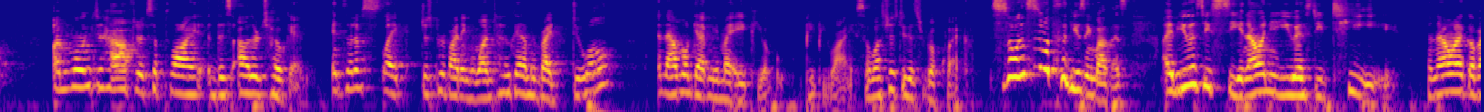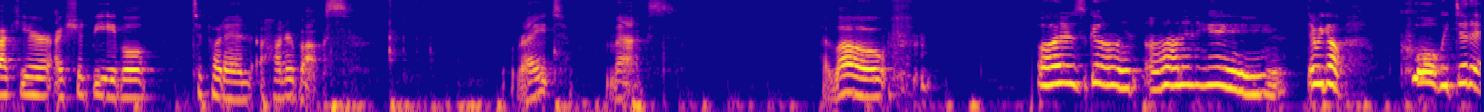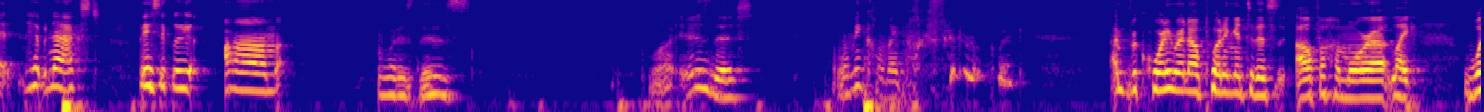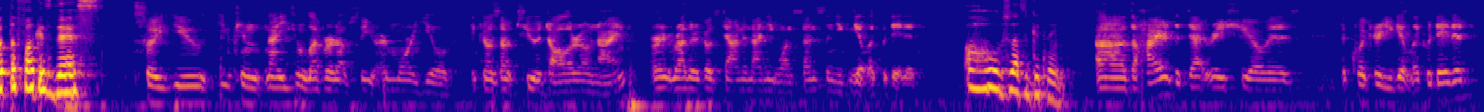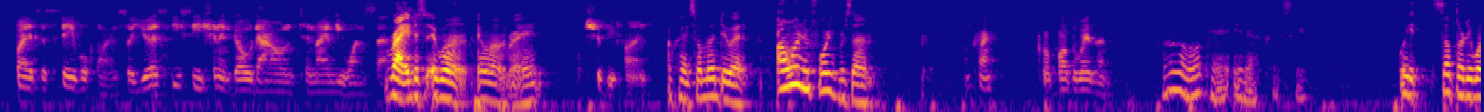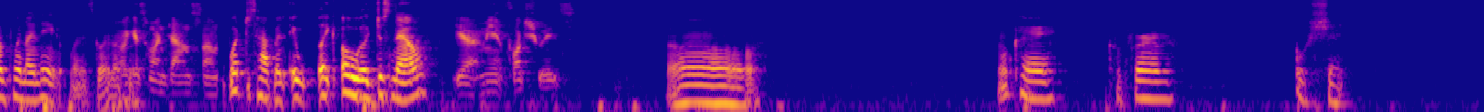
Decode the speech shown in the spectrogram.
I'm going to have to supply this other token. Instead of like just providing one token, I'm going to provide dual and that will get me my AP, PPY. So let's just do this real quick. So this is what's confusing about this. I have USDC, and now I need USDT. And now when I go back here, I should be able to put in a hundred bucks. Right? Max. Hello? what is going on in here? There we go. Cool, we did it. Hit next. Basically, um, what is this? What is this? Let me call my boyfriend real quick. I'm recording right now, putting into this Alpha Homora, Like, what the fuck is this? So you you can now you can lever it up so you earn more yield. It goes up to a dollar oh nine, or rather, it goes down to ninety one cents, and you can get liquidated. Oh, so that's a good thing. Uh, the higher the debt ratio is, the quicker you get liquidated. But it's a stable coin, so USDC shouldn't go down to ninety one cents. Right, just it won't. It won't. Right. Should be fine. Okay, so I'm gonna do it. I want to do forty percent. Okay, go up all the way then. Oh, okay. Eight X. I see. Wait, still thirty one point nine eight. What is going on? Oh, I guess it went down some. What just happened? It like oh like just now? Yeah, I mean it fluctuates. Oh. Okay. Confirm. Oh shit.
